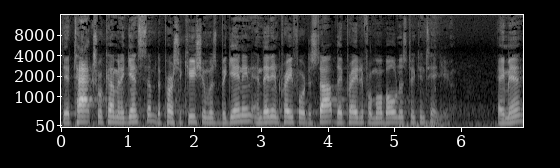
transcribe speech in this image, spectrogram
The attacks were coming against them, the persecution was beginning, and they didn't pray for it to stop. They prayed for more boldness to continue. Amen?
